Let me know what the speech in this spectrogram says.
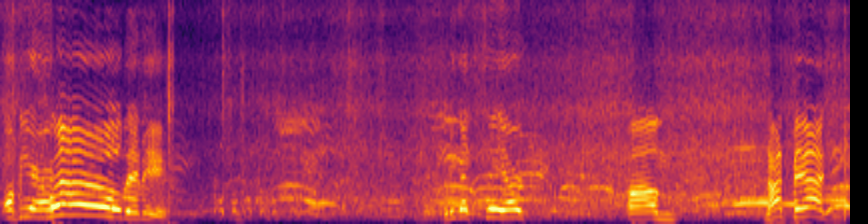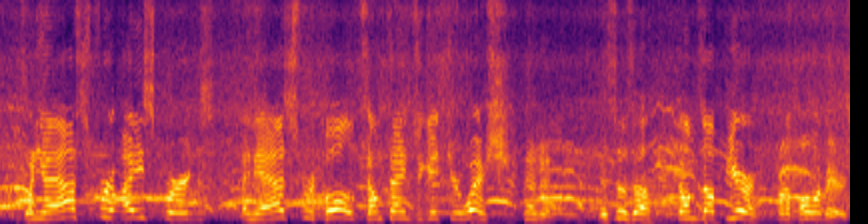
Up here, Art. Whoa, baby! What do you got to say, Art? Um, not bad. When you ask for icebergs and you ask for cold, sometimes you get your wish. this was a thumbs up year for the polar bears.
